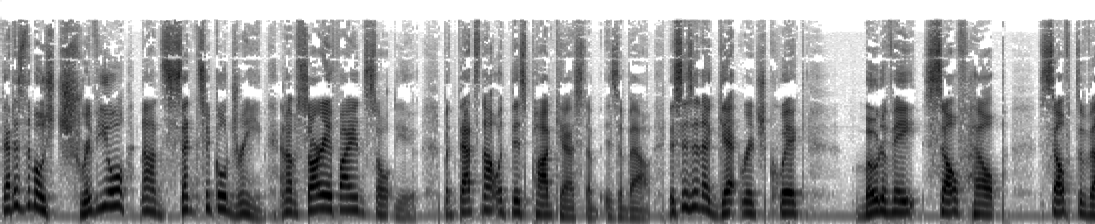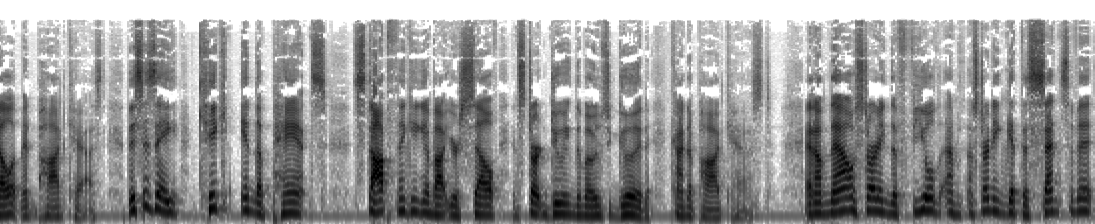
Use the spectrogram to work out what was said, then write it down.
that is the most trivial, nonsensical dream. And I'm sorry if I insult you, but that's not what this podcast is about. This isn't a get rich quick, motivate, self help, self development podcast. This is a kick in the pants, stop thinking about yourself and start doing the most good kind of podcast. And I'm now starting to feel, I'm starting to get the sense of it,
